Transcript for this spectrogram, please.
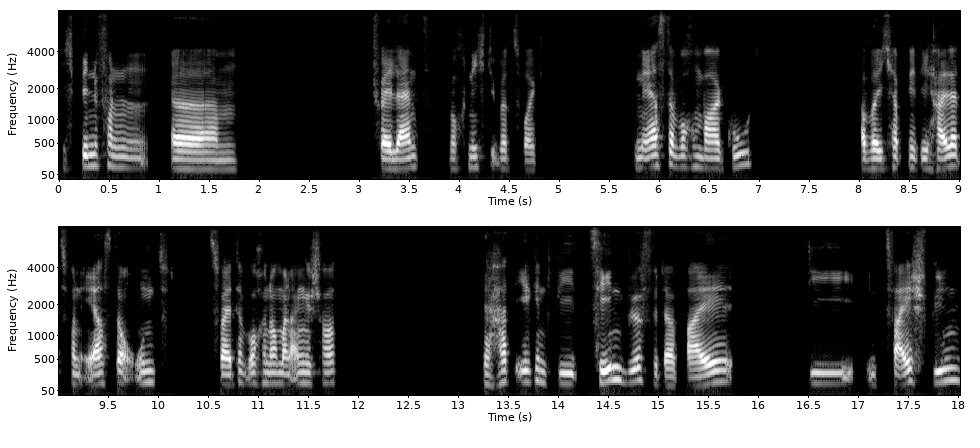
ich bin von, ähm, Trey Lance noch nicht überzeugt. In erster Woche war er gut, aber ich habe mir die Highlights von erster und zweiter Woche nochmal angeschaut. Der hat irgendwie zehn Würfe dabei, die in zwei Spielen,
